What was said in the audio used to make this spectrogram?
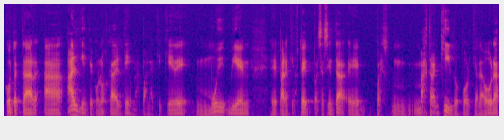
contactar a alguien que conozca del tema para que quede muy bien, eh, para que usted pues, se sienta eh, pues, más tranquilo, porque a la hora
